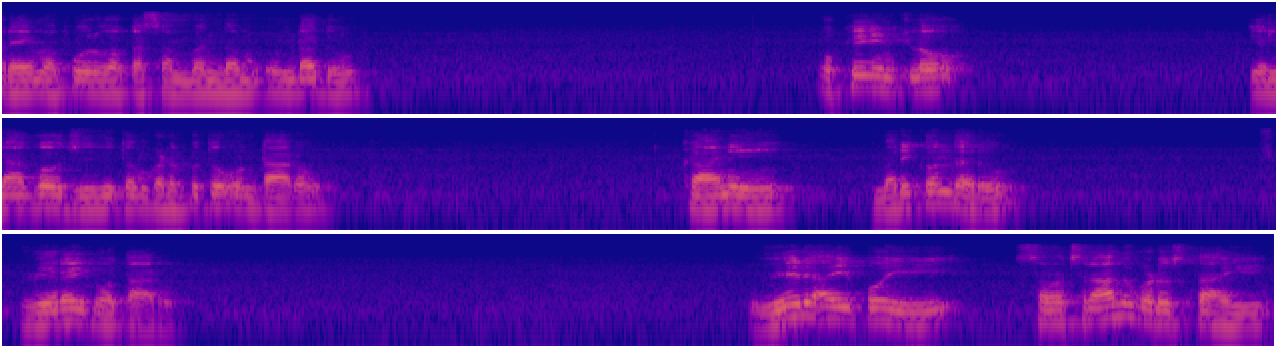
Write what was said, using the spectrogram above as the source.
ప్రేమపూర్వక సంబంధం ఉండదు. ఒకే ఇంట్లో ఎలాగో జీవితం గడుపుతూ ఉంటారు. కానీ మరికొందరు వేరైపోతారు. వేరు అయిపోయి సంవత్సరాలు గడుస్తాయి.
